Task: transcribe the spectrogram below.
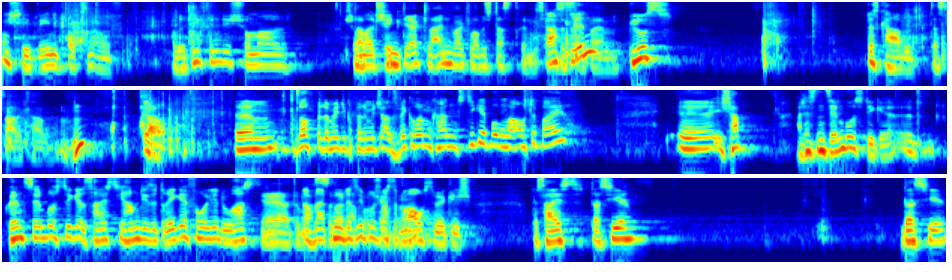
ich hebe wenig Boxen auf. Aber die finde ich schon mal, schon mal In schick. der kleinen war, glaube ich, das drin. Ich Das hier drin plus das Kabel. Das Ladekabel. Mhm. Genau. Ähm, noch, damit ich, damit ich alles wegräumen kann, Stickerbogen war auch dabei. Äh, ich habe, ah, das ist ein Sembo-Sticker. Äh, Du kennst Sembo-Sticker, das heißt, die haben diese Trägerfolie, du hast, Ja, ja, du da bleibt nur das übrig, was du okay. brauchst, wirklich. Das heißt, das hier, das hier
